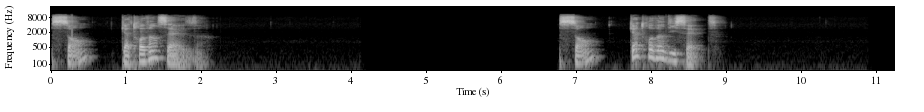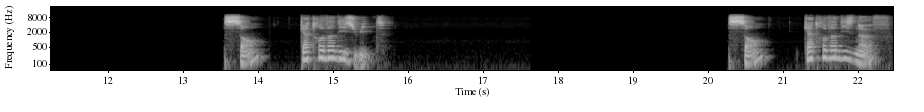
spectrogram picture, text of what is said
cent quatre-vingt-seize, cent quatre-vingt-dix-sept, cent quatre-vingt-dix-huit, cent quatre-vingt-dix-neuf,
